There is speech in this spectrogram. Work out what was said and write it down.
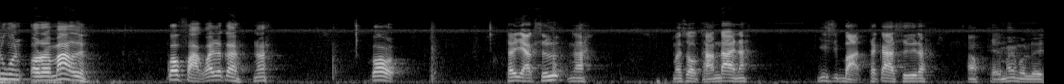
ทุกคนอร่อยมากเลย ก็ฝากไว้แล้วกันนะ ก็ถ้าอยากซื้อนะ มาสอบถามได้นะ20บาทถ้ากล้าซื้อนะเอาแถมให้หมดเลย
